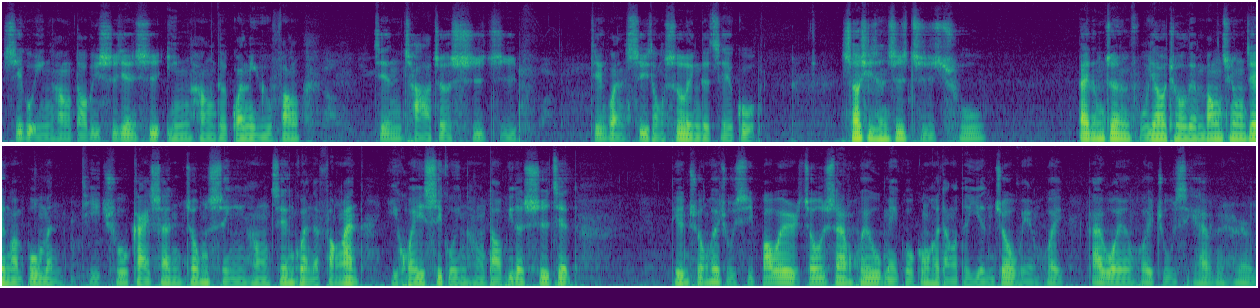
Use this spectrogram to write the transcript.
西谷银行倒闭事件是银行的管理方监察者失职。监管系统失灵的结果。消息人士指出，拜登政府要求联邦金融监管部门提出改善中型银行监管的方案，以回西谷银行倒闭的事件。联准会主席鲍威尔周三会晤美国共和党的研究委员会，该委员会主席 Kevin Herm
